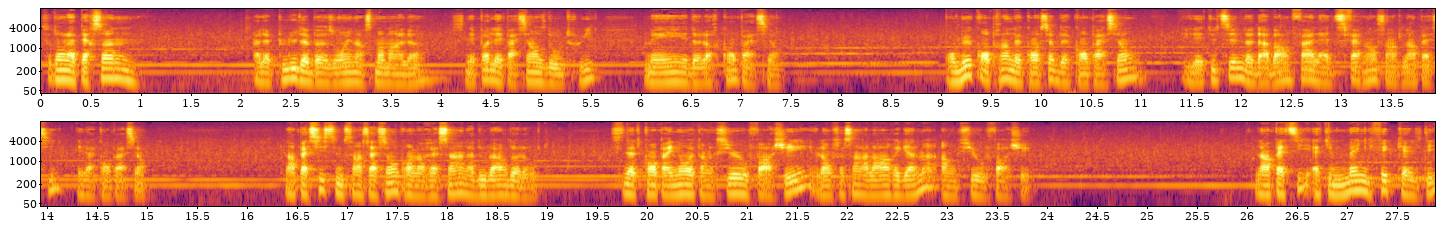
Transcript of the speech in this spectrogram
Ce dont la personne a le plus de besoin dans ce moment-là, ce n'est pas de l'impatience d'autrui, mais de leur compassion. Pour mieux comprendre le concept de compassion, il est utile de d'abord faire la différence entre l'empathie et la compassion. L'empathie, c'est une sensation qu'on ressent la douleur de l'autre. Si notre compagnon est anxieux ou fâché, l'on se sent alors également anxieux ou fâché. L'empathie est une magnifique qualité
